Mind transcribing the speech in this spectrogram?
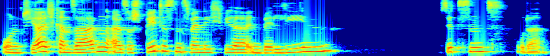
Und ja, ich kann sagen, also spätestens, wenn ich wieder in Berlin sitzend oder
